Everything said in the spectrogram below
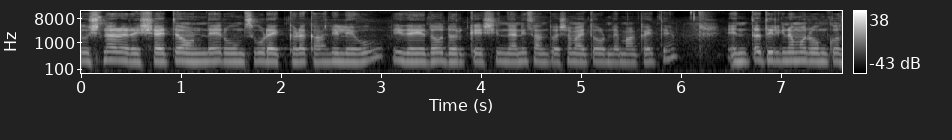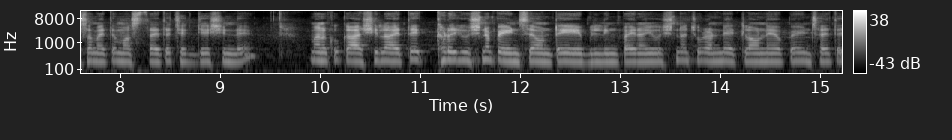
చూసినా రష్ అయితే ఉండే రూమ్స్ కూడా ఎక్కడ ఖాళీ లేవు. ఇదేదో దొరికేసింది అని సంతోషం అయితే ఉండే మాకైతే. ఎంత తిరిగినామో రూమ్ కోసం అయితే మస్తు అయితే చెక్ చేసిండే. మనకు కాశీలో అయితే ఎక్కడ చూసినా పెయింట్సే ఉంటాయి. ఏ బిల్డింగ్ పైన చూసినా చూడండి ఎట్లా ఉన్నాయో పెయింట్స్ అయితే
